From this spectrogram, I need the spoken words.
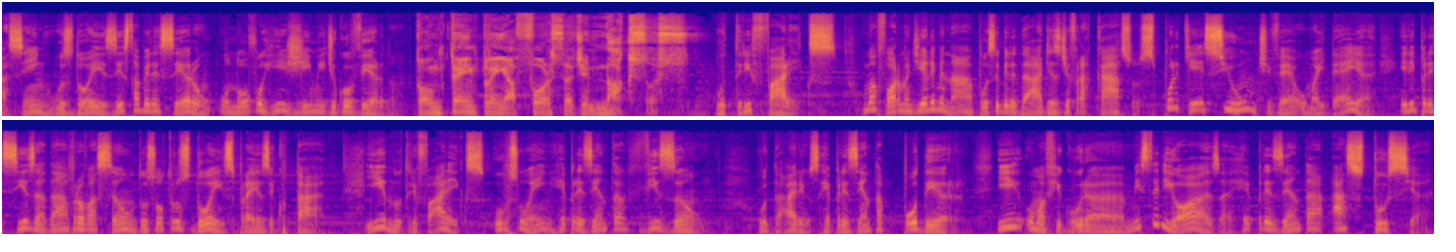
Assim, os dois estabeleceram o novo regime de governo. Contemplem a força de Noxus. O Trifarix. Uma forma de eliminar possibilidades de fracassos, porque se um tiver uma ideia, ele precisa da aprovação dos outros dois para executar. E no Trifarix, o Swain representa visão, o Darius representa poder e uma figura misteriosa representa astúcia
